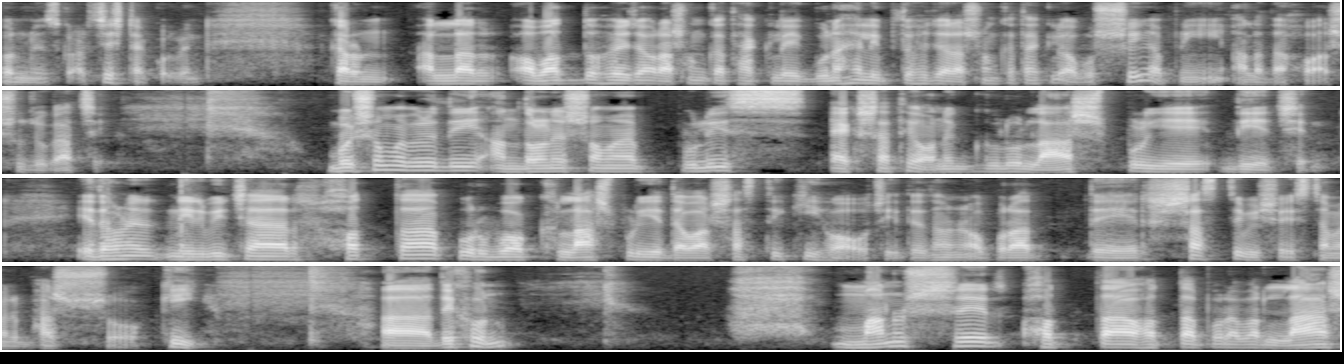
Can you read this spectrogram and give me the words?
কনভিন্স করার চেষ্টা করবেন। কারণ আল্লাহর অবাধ্য হয়ে যাওয়ার আশঙ্কা থাকলে, গুনাহে লিপ্ত হয়ে যাওয়ার আশঙ্কা থাকলে অবশ্যই আপনি আলাদা হওয়ার সুযোগ আছে। বৈষম্য বিরোধী আন্দোলনের সময় পুলিশ একসাথে অনেকগুলো লাশ পুড়িয়ে দিয়েছেন। এ ধরনের নির্বিচার, হত্যাপূর্বক লাশ পুড়িয়ে দেওয়ার শাস্তি কী হওয়া উচিত? এ ধরনের অপরাধের শাস্তি বিষয়ে ইসলামের ভাষ্য কী? দেখুন, মানুষের হত্যা হত্যা পর আবার লাশ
